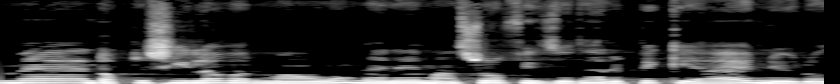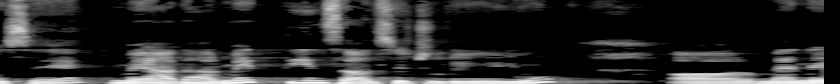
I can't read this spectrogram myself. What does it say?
मैं डॉक्टर शीला वर्मा हूँ। मैंने मास्टर ऑफ़ फिजियोथेरेपी किया है न्यूरो से। मैं आधार में तीन साल से जुड़ी हुई हूँ। और मैंने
